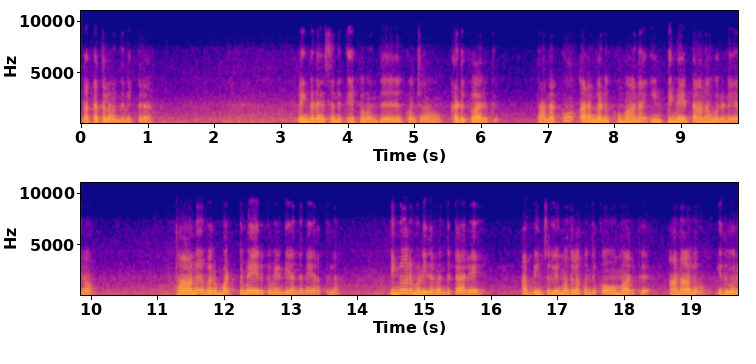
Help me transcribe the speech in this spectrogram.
பக்கத்தில் வந்து நிற்கிறார் வெங்கடேசனுக்கு இப்போ வந்து கொஞ்சம் கடுப்பாக இருக்குது தனக்கும் அரங்கனுக்குமான இன்டிமேட்டான ஒரு நேரம் தானும் வெறும் மட்டுமே இருக்க வேண்டிய அந்த நேரத்தில் இன்னொரு மனிதர் வந்துட்டாரே அப்படின்னு சொல்லி முதல்ல கொஞ்சம் கோபமாக இருக்குது ஆனாலும் இது ஒரு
